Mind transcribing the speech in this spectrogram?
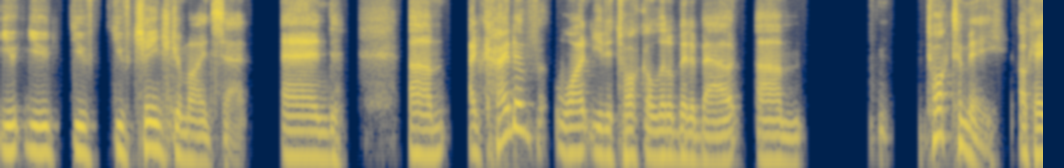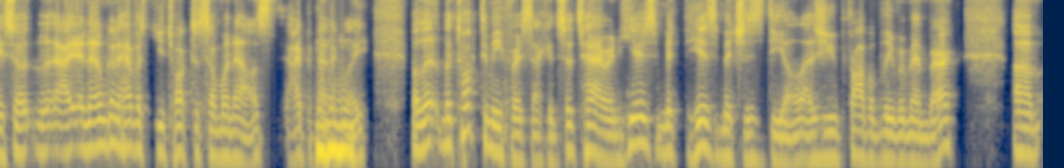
you you you've you've changed your mindset, and um, I'd kind of want you to talk a little bit about um, talk to me. Okay, so I, and I'm going to have a, you talk to someone else hypothetically, mm-hmm. but let, but talk to me for a second. So Taren, here's here's Mitch's deal, as you probably remember. Um,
